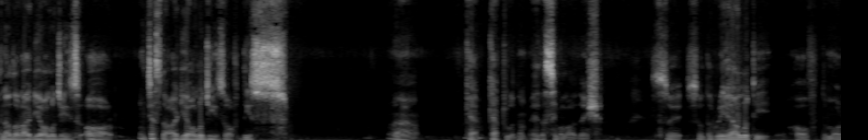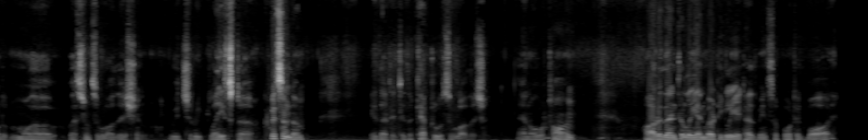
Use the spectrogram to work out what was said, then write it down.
and other ideologies are just the ideologies of this uh, cap- capitalism as a civilization. So, so the reality of the modern, mo- Western civilization, which replaced uh, Christendom, is that it is a capitalist civilization. And over time, horizontally and vertically, it has been supported by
